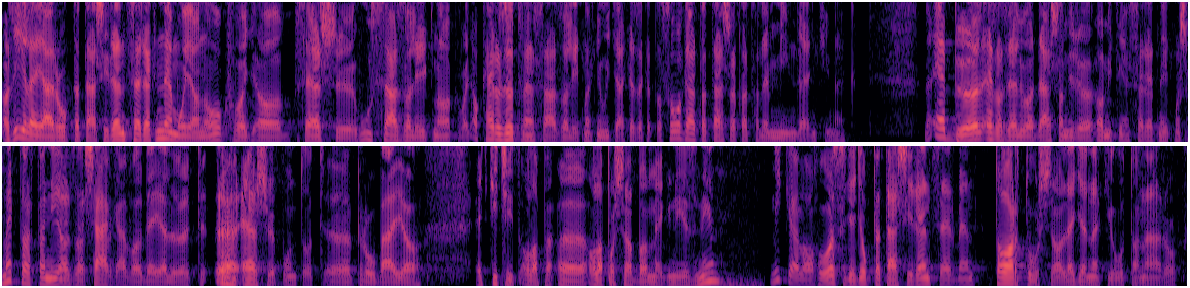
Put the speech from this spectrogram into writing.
Az élenjáró oktatási rendszerek nem olyanok, hogy a felső 20%-nak, vagy akár az 50%-nak nyújtják ezeket a szolgáltatásokat, hanem mindenkinek. Na ebből ez az előadás, amiről, amit én szeretnék most megtartani, az a sárgával bejelölt első pontot próbálja egy kicsit alap, alaposabban megnézni. Mi kell ahhoz, hogy egy oktatási rendszerben tartósan legyenek jó tanárok?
